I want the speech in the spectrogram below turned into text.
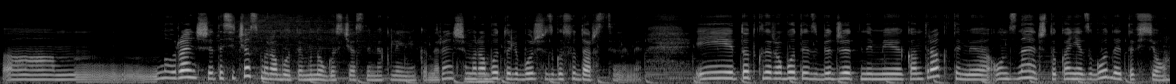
Ам, Ну, раньше, это сейчас мы работаем много с частными клиниками, раньше мы работали больше с государственными. И тот, кто работает с бюджетными контрактами, он знает, что конец года это все.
